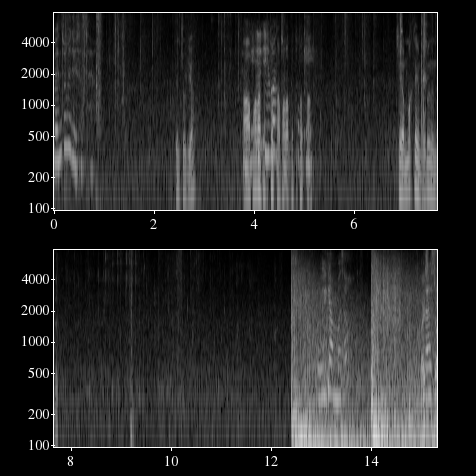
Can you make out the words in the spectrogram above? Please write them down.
왼쪽에도 있었어요 왼쪽이요? 아 바로 앞에 붙었다. 바로 쪽. 앞에 붙었다. 오케이. 제 연막 때문에 모르는 듯. 오 이게 안 맞아? 나이스 나이스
